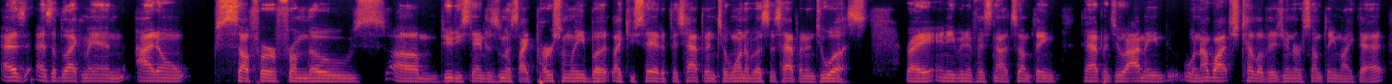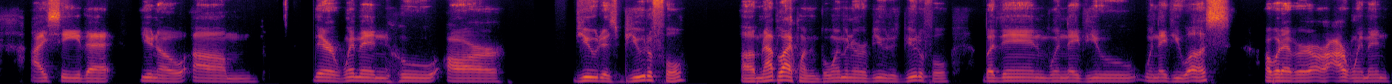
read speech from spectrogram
as as a black man, I don't suffer from those um beauty standards as much like personally but like you said if it's happened to one of us it's happening to us right and even if it's not something that happened to i mean when i watch television or something like that i see that you know um there are women who are viewed as beautiful um, not black women, but women who are viewed as beautiful. But then when they view when they view us or whatever, or our women,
